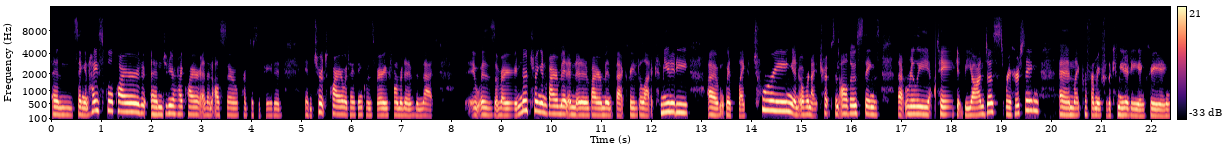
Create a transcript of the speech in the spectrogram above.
and sang in high school choir and junior high choir, and then also participated in church choir, which I think was very formative in that it was a very nurturing environment and an environment that created a lot of community um, with like touring and overnight trips and all those things that really take it beyond just rehearsing and like performing for the community and creating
